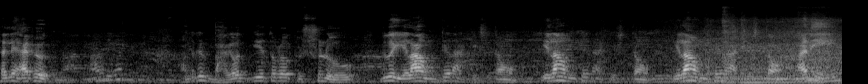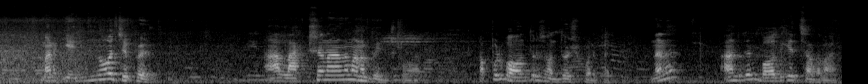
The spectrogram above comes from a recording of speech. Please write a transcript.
తల్లి హ్యాపీ అవుతుందా? అందుకని భగవద్గీతలో కృష్ణుడు ఇదిగో ఇలా ఉంటే నాకు ఇష్టం ఇలా ఉంటే నాకు ఇష్టం ఇలా ఉంటే నాకు ఇష్టం అని మనకి ఎన్నో చెప్పాడు. ఆ లక్షణాలను మనం పెంచుకోవాలి. అప్పుడు భగవంతుడు సంతోషపడతాడు. నానా? అందుకని భౌతికత చదవాలి.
